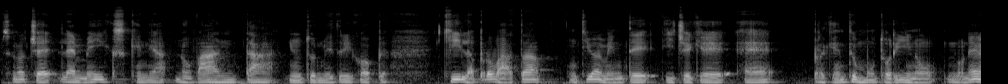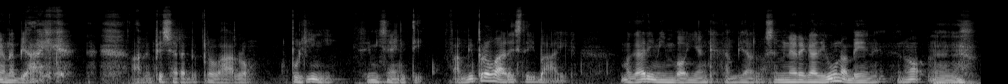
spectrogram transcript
se no c'è l'MX che ne ha 90 Nm di coppia. Chi l'ha provata ultimamente dice che è praticamente un motorino, non è una bike. A me piacerebbe provarlo. Polini, se mi senti, fammi provare queste bike. magari mi invoglia anche cambiarlo. Se me ne regali una, bene, se no... Eh,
